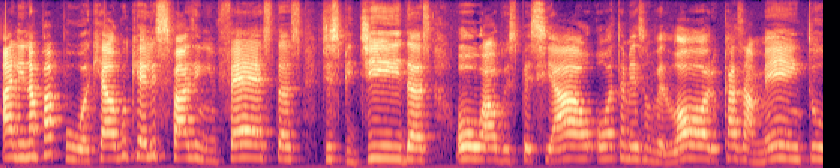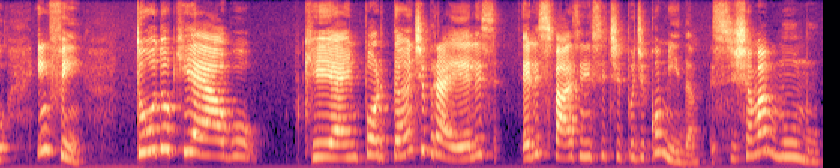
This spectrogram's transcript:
ali na Papua, que é algo que eles fazem em festas, despedidas, ou algo especial, ou até mesmo velório, casamento, enfim, tudo que é algo que é importante para eles, eles fazem esse tipo de comida. Se chama mumo.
